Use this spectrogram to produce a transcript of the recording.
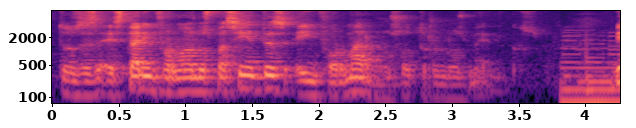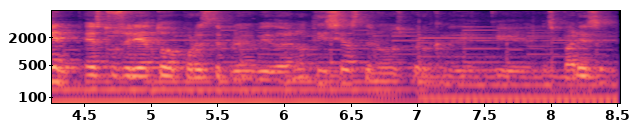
Entonces, estar informados los pacientes e informar nosotros los médicos. Bien, esto sería todo por este primer video de noticias. De nuevo espero que me digan qué les parece.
